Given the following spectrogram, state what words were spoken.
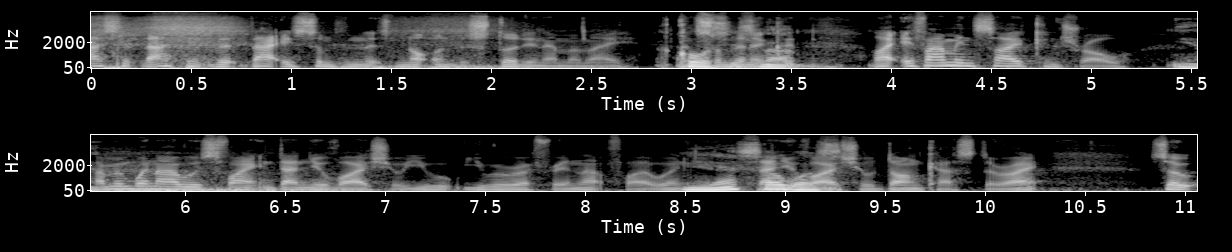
I think, I think that that is something that's not understood in MMA. Of course it's that not. Could, like if I'm inside control. Yeah. I mean, when I was fighting Daniel Weichel, you you were refereeing that fight, weren't you? Yes, I Daniel was. Weichel, Doncaster, right? So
